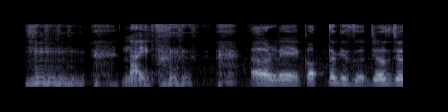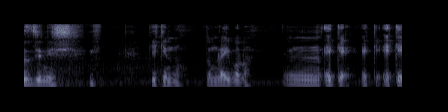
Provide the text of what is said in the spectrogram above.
নাইফ রে কত কিছু। জোস জোস জিনিস। কি কিনবো? তোমরাই বলো। একে একে একে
